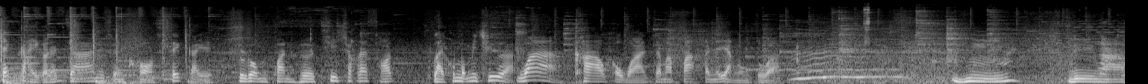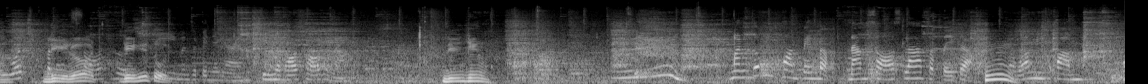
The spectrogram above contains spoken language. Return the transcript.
เต็กไก่ก่อนนะจ๊ะในส่วนของสเต็กไก่รมควันเฮอร์ชี่ช็อกโกแลตซอสหลายคนบอกไม่เชื่อว่าคาวกับหวานจะมาปะกันได้อย่างลงตัวอื้อหือดีงาม หรือว่าดีเลิศ ซอสดีที่สุด มันจะเป็นยังไงกินเฉพาะซอสเหรอนะ ดีจริง มันก็มีความเป็นแบบน้ำซอสราดสเต็กอะอืมแต่ว่ามีความห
